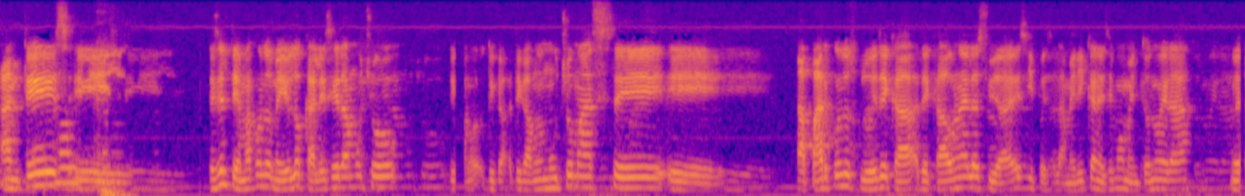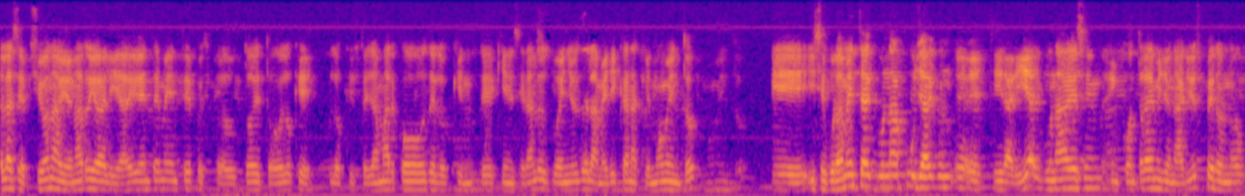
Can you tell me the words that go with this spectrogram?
antes. Eh, es el tema con los medios locales era mucho, digamos, digamos mucho más eh, eh, tapar con los clubes de cada, de cada una de las ciudades y pues el América en ese momento no era, no era la excepción, había una rivalidad evidentemente pues producto de todo lo que, lo que usted ya marcó, de, lo que, de quienes eran los dueños del América en aquel momento. Eh, y seguramente alguna puya eh, tiraría alguna vez en, contra de Millonarios, pero no,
